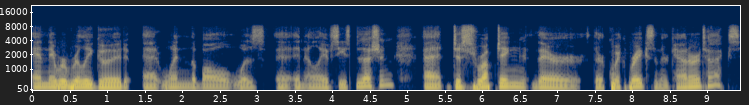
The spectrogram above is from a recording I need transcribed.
And they were really good at when the ball was in LAFC's possession at disrupting their their quick breaks and their counterattacks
